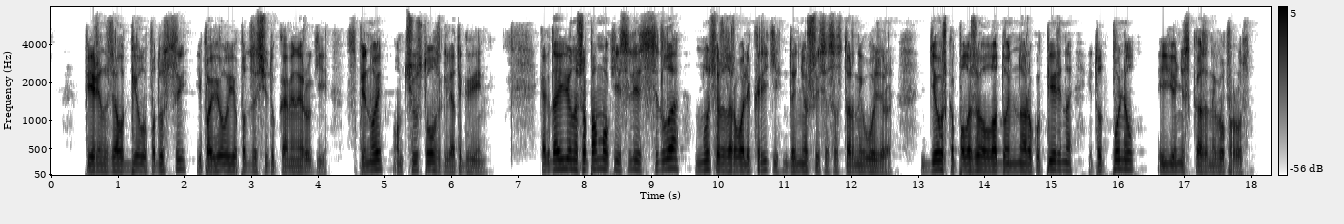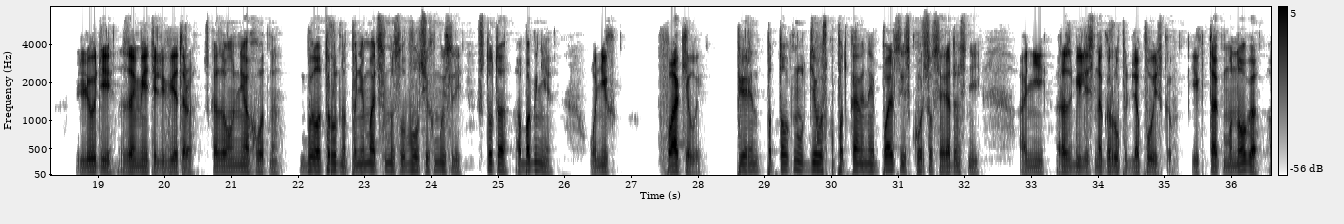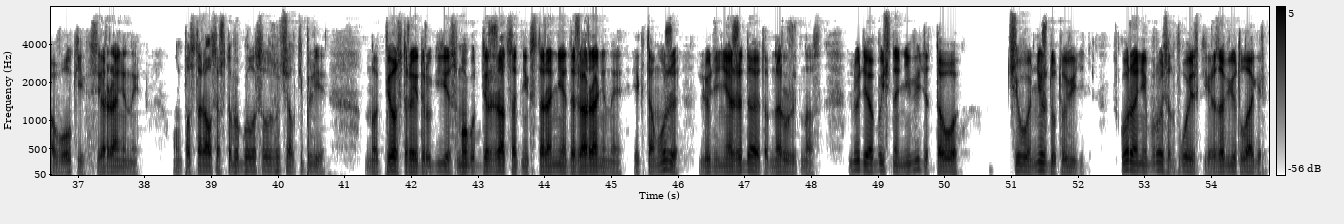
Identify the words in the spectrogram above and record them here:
Перин взял Белу под усы и повел ее под защиту каменной руки. Спиной он чувствовал взгляд Игвейн. Когда юноша помог ей слезть с седла, ночь разорвали крики, донесшиеся со стороны озера. Девушка положила ладонь на руку Перина, и тот понял, ее несказанный вопрос. «Люди заметили ветра», — сказал он неохотно. Было трудно понимать смысл волчьих мыслей, что-то об огне. «У них факелы». Перин подтолкнул девушку под каменные пальцы и скорчился рядом с ней. Они разбились на группы для поисков. Их так много, а волки все ранены. Он постарался, чтобы голос его звучал теплее. Но пестрые и другие смогут держаться от них в стороне, даже раненые. И к тому же Люди не ожидают обнаружить нас. Люди обычно не видят того, чего не ждут увидеть. Скоро они бросят поиски и разобьют лагерь.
